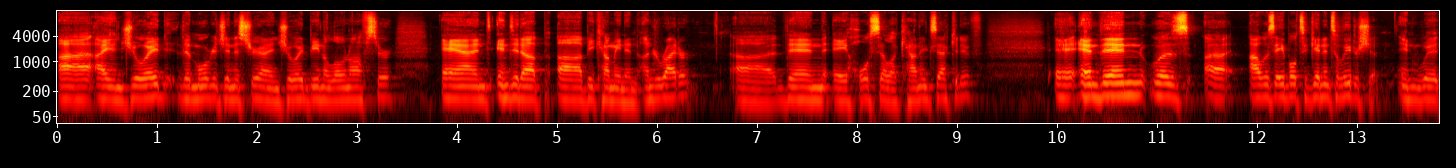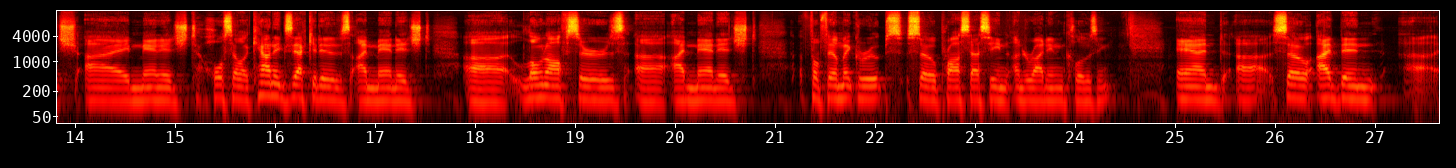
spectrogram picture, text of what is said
Uh, I enjoyed the mortgage industry, I enjoyed being a loan officer, and ended up uh, becoming an underwriter, uh, then a wholesale account executive. And then was uh, I was able to get into leadership, in which I managed wholesale account executives, I managed uh, loan officers, uh, I managed fulfillment groups, so processing, underwriting, and closing, and uh, so I've been uh,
